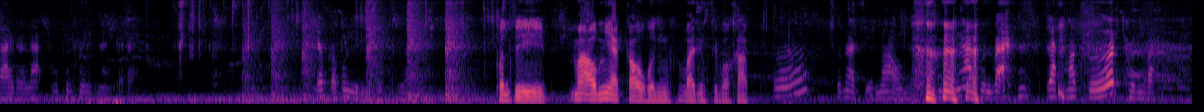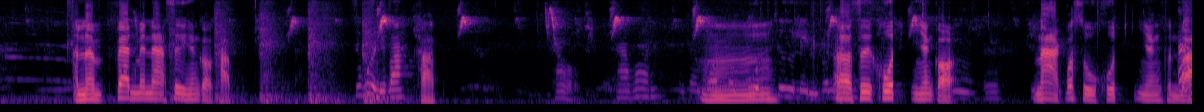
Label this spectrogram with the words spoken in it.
ตายแล้วละผู้เพิ่นไปนั่นก็ได้ แล้วก็บ่เห็นจักเทื่อเพิ่นสิมาเอาเมียเก่าเพิ่นว่าจังสิบ่ครับ เออเพิ่นน่าสิเมางามเพิ่นว่ารักมาเกิดเพิ่นว่า อันนั้นแฟนแม่นาซื้อหยังก่อครับซุ มื้อนี้บ่ครับเท่าชาวอนอืม ชื่อเล่นเพิ่นเออซื้อคุดอิหยังก่อเออนาคว่าสู่คุดอิหยังเพิ่นว่า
